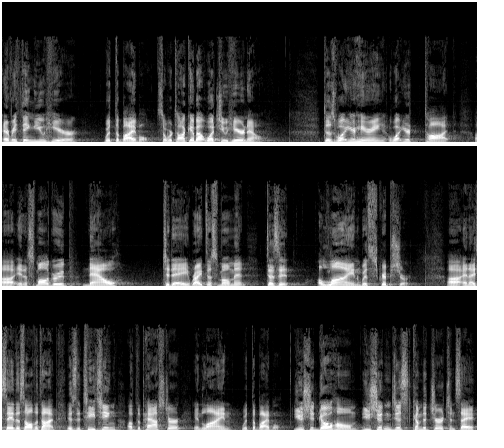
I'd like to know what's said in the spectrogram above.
everything you hear with the Bible. So, we're talking about what you hear now. Does what you're hearing, what you're taught uh, in a small group now, today, right this moment, does it align with Scripture? Uh, and I say this all the time, is the teaching of the pastor in line with the Bible? You should go home. You shouldn't just come to church and say,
